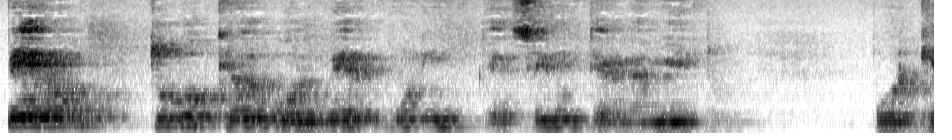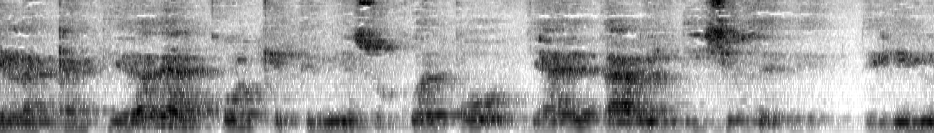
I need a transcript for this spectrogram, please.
pero tuvo que volver un tercer internamiento, porque la cantidad de alcohol que tenía en su cuerpo ya daba indicios de, de delirio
